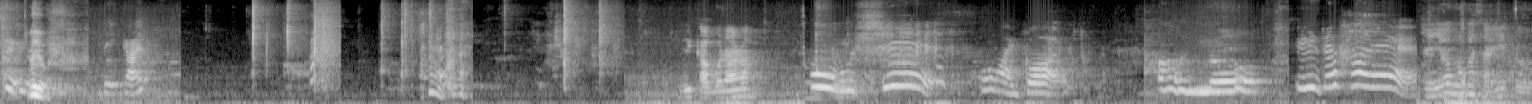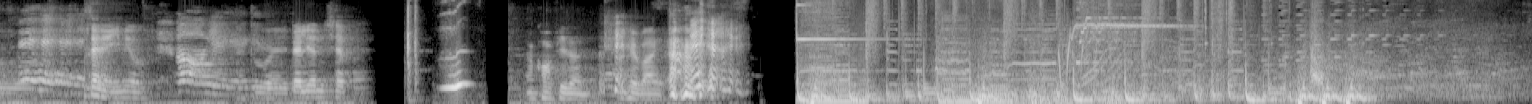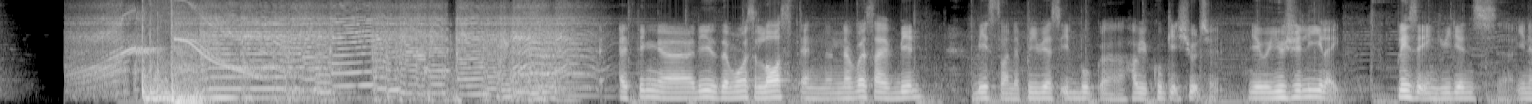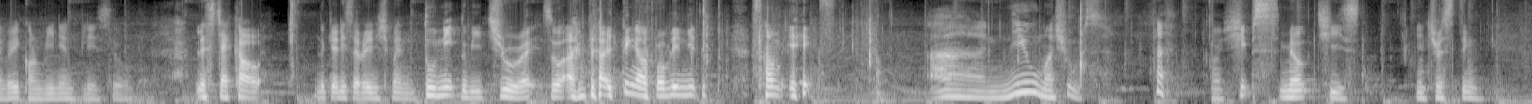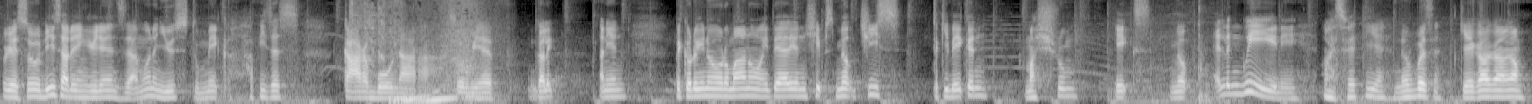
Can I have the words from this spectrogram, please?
Ayo. Bacon. Is it carbonara? Oh shit! Oh my god. Oh no. It's damn hard eh. Hey, you go first. I need to send an email Oh, okay, okay, okay. to an Italian chef. I'm confident. Okay, bye. I think uh, this is the most lost and nervous I've been based on the previous Eatbook, uh, How You Cook It Shoots. Right? They will usually like place the ingredients uh, in a very convenient place. So let's check out. Look at this arrangement. Too neat to be true, right? So I, I think I'll probably need some eggs. Ah, new mushrooms. Huh. Oh, sheep's milk cheese. Interesting. Okay, so these are the ingredients that I'm gonna use to make Hafeez's carbonara. So we have garlic, onion, pecorino romano, Italian sheep's milk cheese, turkey bacon, mushroom, eggs, milk, and linguine. Oh, sweaty eh, nervous eh. Okay, come, come, come.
